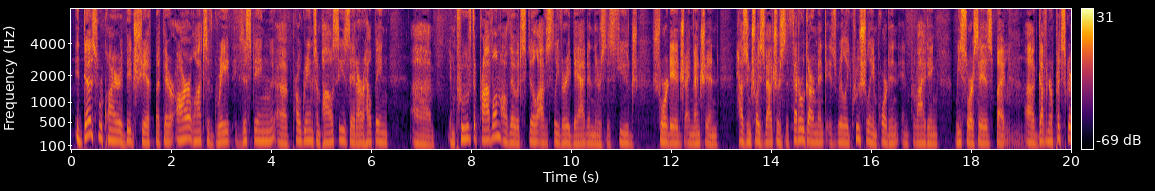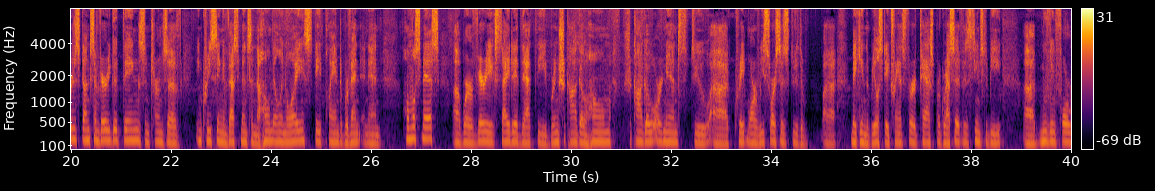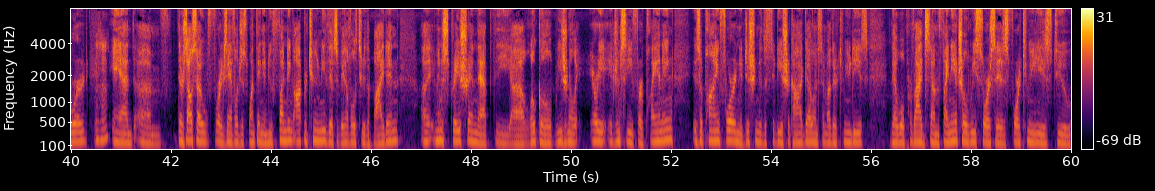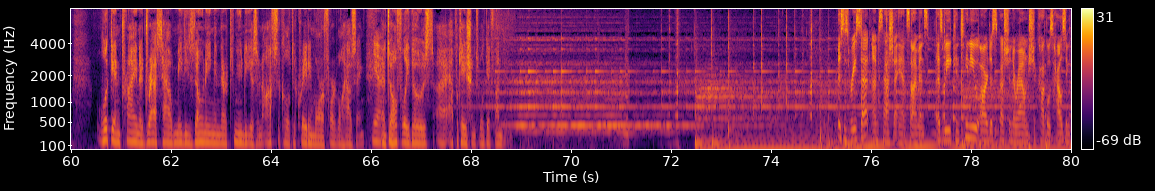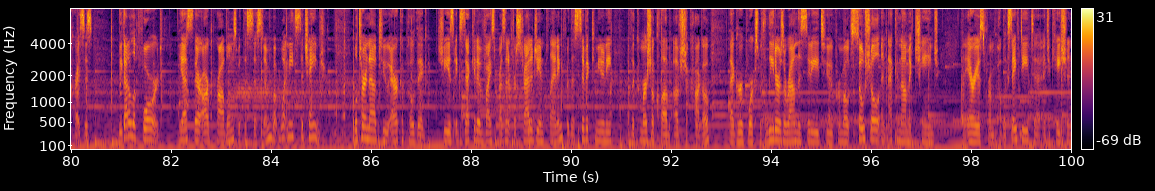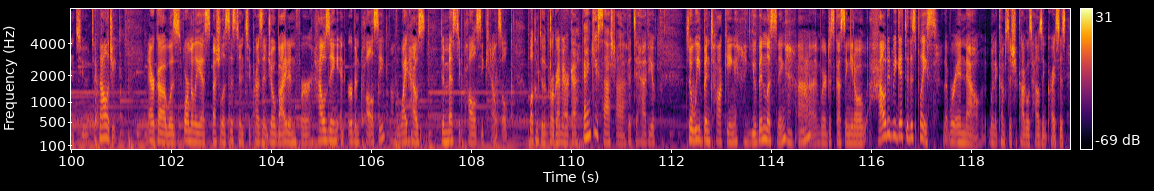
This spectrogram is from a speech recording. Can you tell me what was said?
It does require a big shift, but there are lots of great existing uh, programs and policies that are helping uh, improve the problem, although it's still obviously very bad and there's this huge shortage. I mentioned housing choice vouchers. The federal government is really crucially important in providing resources, but uh, Governor Pritzker's done some very good things in terms of increasing investments in the Home Illinois state plan to prevent and end homelessness. Uh, we're very excited that the Bring Chicago Home Chicago ordinance to uh, create more resources through the uh, making the real estate transfer tax progressive is, seems to be uh, moving forward. And um, there's also, for example, just one thing, a new funding opportunity that's available through the Biden uh, administration that the uh, local regional area agency for planning is applying for, in addition to the city of Chicago and some other communities, that will provide some financial resources for communities to look and try and address how maybe zoning in their community is an obstacle to creating more affordable housing. Yeah. And so hopefully those uh, applications will get funded. This is Reset. I'm Sasha Ann Simons. As we continue our discussion around Chicago's housing crisis, we got to look forward. Yes, there are problems with the system, but what needs to change? We'll turn now to Erika Poethig. She is Executive Vice President for Strategy and Planning for the Civic Committee of the Commercial Club of Chicago. That group works with leaders around the city to promote social and economic change in areas from public safety to education to technology. Erika was formerly a special assistant to President Joe Biden for housing and urban policy on the White House Domestic Policy Council. Welcome to the program, Erika. Thank you, Sasha. Good to have you. So we've been talking, you've been listening, uh, and we're discussing, you know, how did we get to this place that we're in now when it comes to Chicago's housing crisis?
